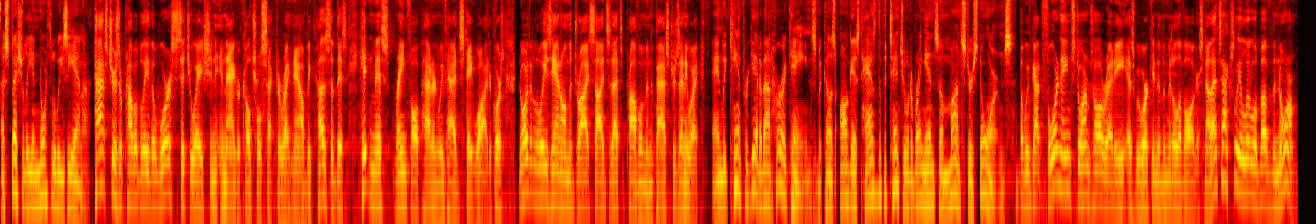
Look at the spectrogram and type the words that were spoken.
especially in North Louisiana. Pastures are probably the worst situation in the agricultural sector right now because of this hit and miss rainfall pattern we've had statewide. Of course, northern Louisiana on the dry side, so that's a problem in the pastures anyway. And we can't forget about hurricanes because August has the potential to bring in some monster storms. We've got four named storms already as we work into the middle of August. Now, that's actually a little above the norm.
